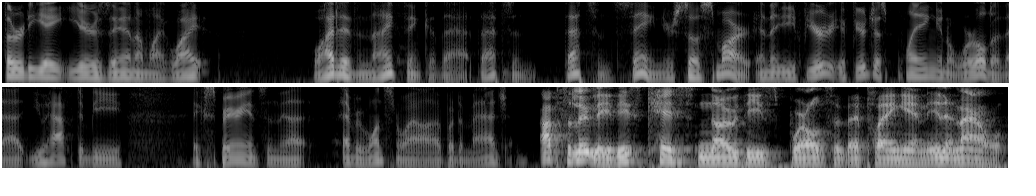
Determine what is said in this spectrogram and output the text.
38 years in, I'm like, why, why didn't I think of that? That's in, that's insane. You're so smart. And if you're if you're just playing in a world of that, you have to be experiencing that every once in a while. I would imagine. absolutely. These kids know these worlds that they're playing in, in and out.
